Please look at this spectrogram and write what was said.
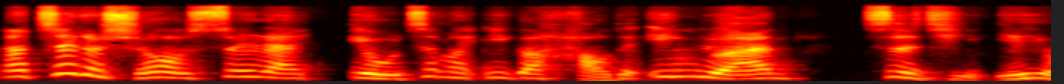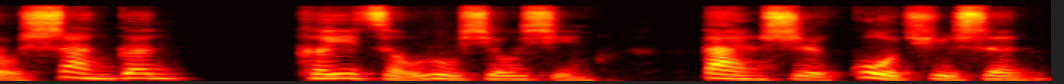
那这个时候虽然有这么一个好的因缘，自己也有善根，可以走入修行，但是过去生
